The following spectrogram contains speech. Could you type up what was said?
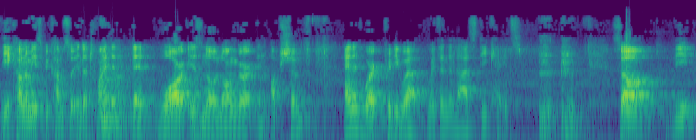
the economies become so intertwined that, that war is no longer an option, and it worked pretty well within the last decades. so the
